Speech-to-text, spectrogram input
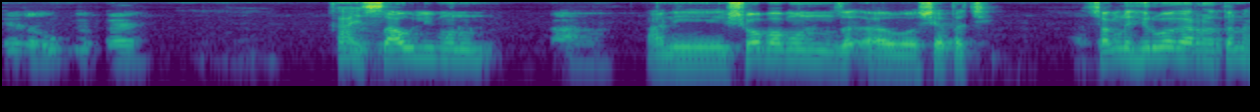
त्याचा उपयोग काय? काय? सावली म्हणून. आणि शोभा म्हणून ज अं, शेताची. चांगलं हिरवगार राहतं ना.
